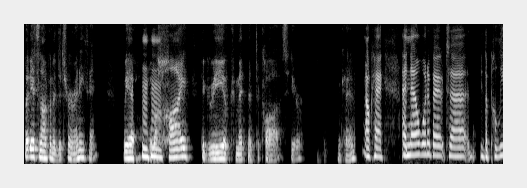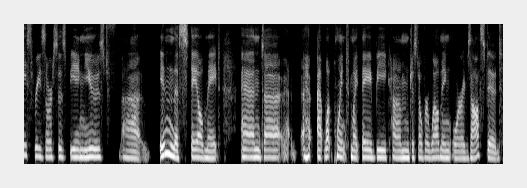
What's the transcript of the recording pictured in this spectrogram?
But it's not going to deter anything. We have, mm-hmm. we have a mm-hmm. high degree of commitment to cause here. Okay. Okay. And now, what about uh, the police resources being used uh, in this stalemate? And uh, at what point might they become just overwhelming or exhausted?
